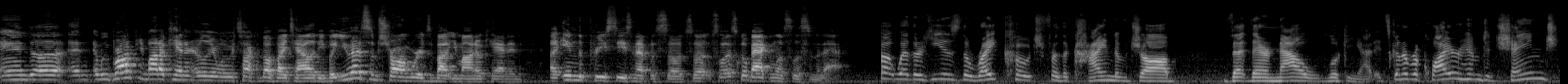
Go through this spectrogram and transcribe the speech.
and, uh, and, and we brought up Yamato Cannon earlier when we talked about vitality, but you had some strong words about Yamato Cannon uh, in the preseason episode. So so let's go back and let's listen to that. About whether he is the right coach for the kind of job that they're now looking at. It's going to require him to change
